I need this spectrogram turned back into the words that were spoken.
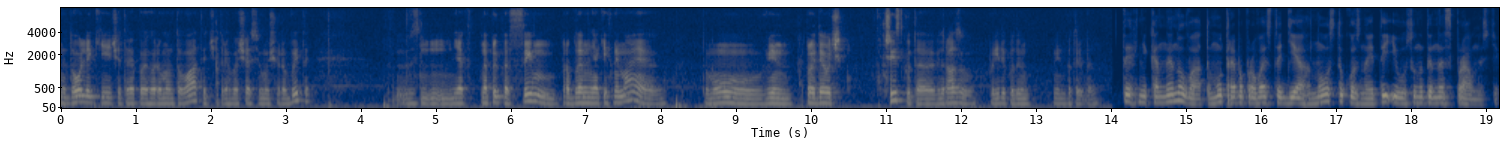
недоліки, чи треба його ремонтувати, чи треба щось йому ще робити. Як, наприклад, з цим проблем ніяких немає, тому він пройде чистку та відразу поїде, куди він потрібен. Техніка не нова, тому треба провести діагностику, знайти і усунути несправності.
